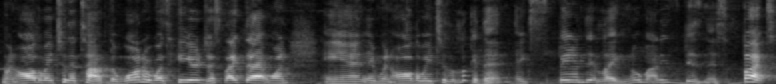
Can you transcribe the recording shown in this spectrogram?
Went all the way to the top. The water was here just like that one. And it went all the way to the, look at that. Expanded like nobody's business. But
